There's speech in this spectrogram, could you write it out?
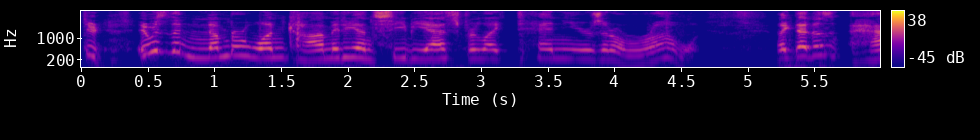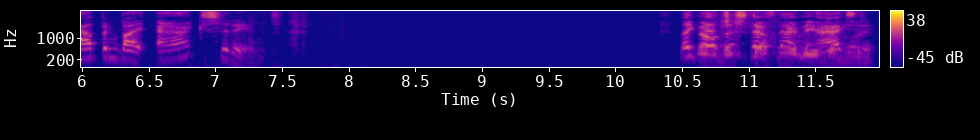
dude, it was the number one comedy on CBS for like 10 years in a row. Like, that doesn't happen by accident. Like, No, that that's just, that's not an definitely a good accident.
